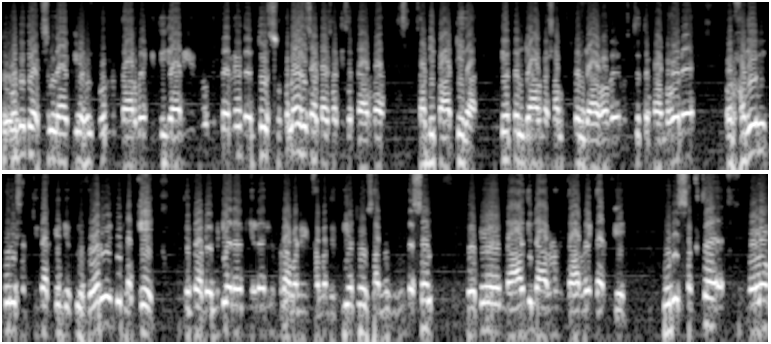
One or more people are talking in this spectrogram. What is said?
ਤੇ ਉਹਦੇ ਤੇ ਐਕਸ਼ਨ ਲੈ ਕੇ ਹੁਣ ਪੂਰਨ ਕਾਰਵਾਈ ਕੀਤੀ ਜਾ ਰਹੀ ਹੈ ਕਿਉਂਕਿ ਪਹਿਲੇ ਦਿਨ ਤੋਂ ਸੁਪਨਾ ਹੀ ਸਾਡਾ, ਸਾਡੀ ਸਰਕਾਰ ਦਾ, ਸਾਡੀ ਪਾਰਟੀ ਦਾ ਕਿ ਪੰਜਾਬ ਨਸ਼ਾ ਮੁਕਤ ਪੰਜਾਬ ਹੋਵੇ, ਉਸ ਤੇ ਤਾਂ ਕੰਮ ਹੋ ਰਿਹਾ। ਔਰ ਹਜੇ ਵੀ ਪੂਰੀ ਸਖਤੀ ਕਰਕੇ ਜੇ ਕੋਈ ਹੋਰ ਵੀ ਕੋਈ ਲੱਗੇ ਤੇ ਤੁਹਾਡੇ ਮੀਡੀਆ ਰਾਹੀਂ ਜਿਹੜੇ ਭਰਾਵਾਂ ਨੇ ਖਬਰ ਦਿੱਤੀ ਹੈ ਤੇ ਉਹ ਸਾਨੂੰ ਜ਼ਰੂਰ ਦੱਸਣ। ਕਿਉਂਕਿ ਨਾਲ ਦੀ ਨਾਲ ਉਹਨਾਂ ਦੀ ਕਾਰਵਾਈ ਕਰਕੇ ਪੂਰੀ ਸਖਤ ਵੱਲੋਂ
